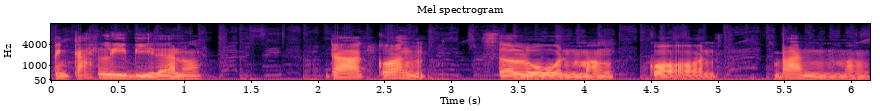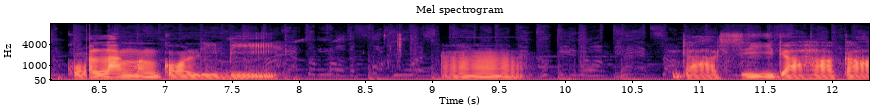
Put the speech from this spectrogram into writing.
เป็นการ์ดรีบีแล้วเนาะดาก้อนสโลนมังกรบันมังกรพลังมังกรรีบีอ่าดาซีดาฮากา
